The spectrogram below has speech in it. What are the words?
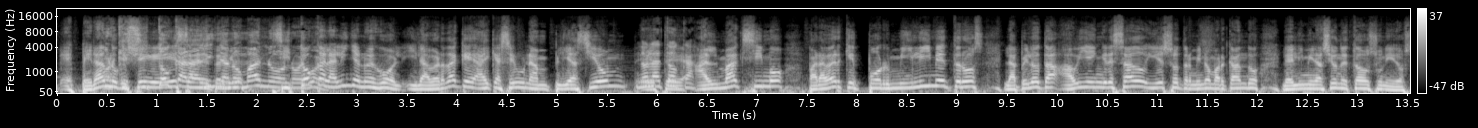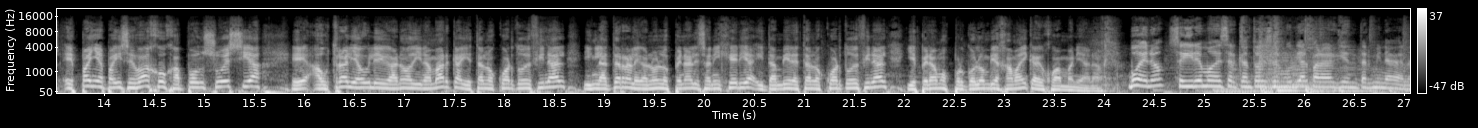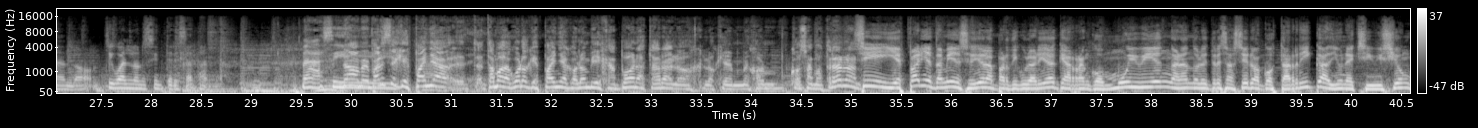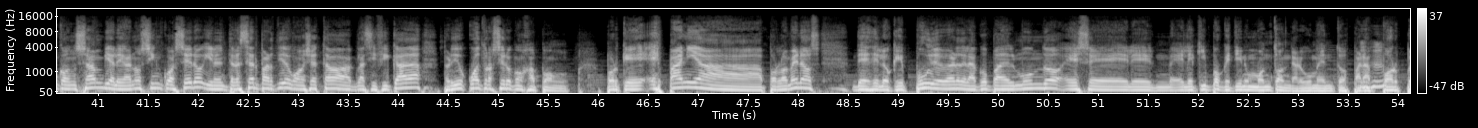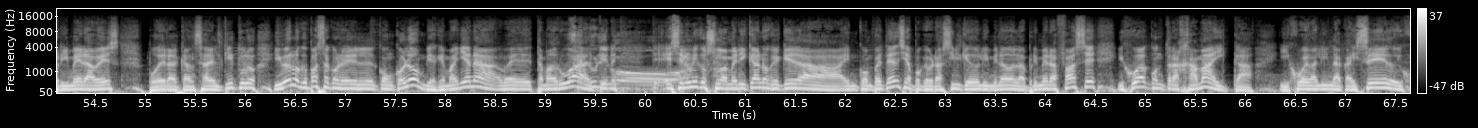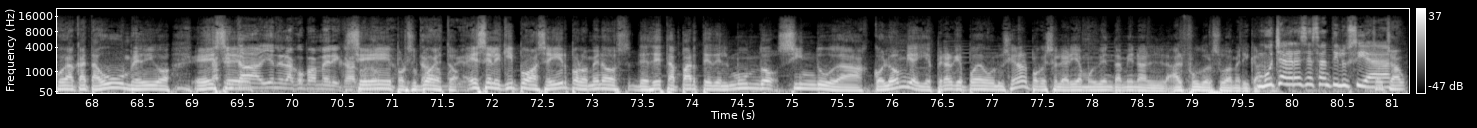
esperando Porque que si llegue toca esa la línea nomás, no- si no es toca gol. la línea no es gol y la verdad que hay que hacer una ampliación este, No la toca. al máximo para ver que por milímetros la pelota había ingresado y eso terminó marcando la eliminación de Estados Unidos. España, Países Bajos, Japón, Suecia, eh, Australia hoy le ganó a Dinamarca y está en los cuartos de final. Inglaterra le ganó en los penales a Nigeria y también está en los cuartos de final y esperamos por Colombia, Jamaica que juegan mañana. Bueno, seguiremos de cerca entonces el mundial para ver quién termina ganando. Igual no nos interesa tanto. Ah, sí. No, me parece que España, estamos de acuerdo que España, Colombia y Japón hasta ahora los, los que mejor cosas mostraron. Sí, y España también se dio la particularidad que arrancó muy bien ganándole 3 a 0 a Costa Rica, dio una exhibición con Zambia, le ganó 5 a 0 y en el tercer partido cuando ya estaba clasificada perdió 4 a 0 con Japón. Porque España, por lo menos desde lo que pude ver de la Copa del Mundo, es el, el equipo que tiene un montón de argumentos para por primera vez poder alcanzar el título y ver lo que pasa con el con Colombia, que mañana, eh, esta madrugada, Es el tiene- único- es el único sudamericano que queda en competencia porque Brasil quedó eliminado en la primera fase y juega contra Jamaica y juega Linda Caicedo y juega Cata Umbe, digo, es, Casi eh, estaba bien en la Copa América. Sí, Colombia, por supuesto. Es el equipo a seguir por lo menos desde esta parte del mundo, sin duda, Colombia y esperar que pueda evolucionar porque eso le haría muy bien también al, al fútbol sudamericano. Muchas gracias, Santi Lucía. Chau, chau.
